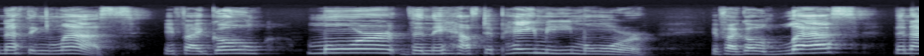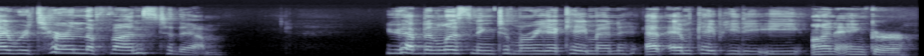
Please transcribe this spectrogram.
nothing less. If I go more, then they have to pay me more. If I go less, then I return the funds to them. You have been listening to Maria Kamen at MKPDE on Anchor.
